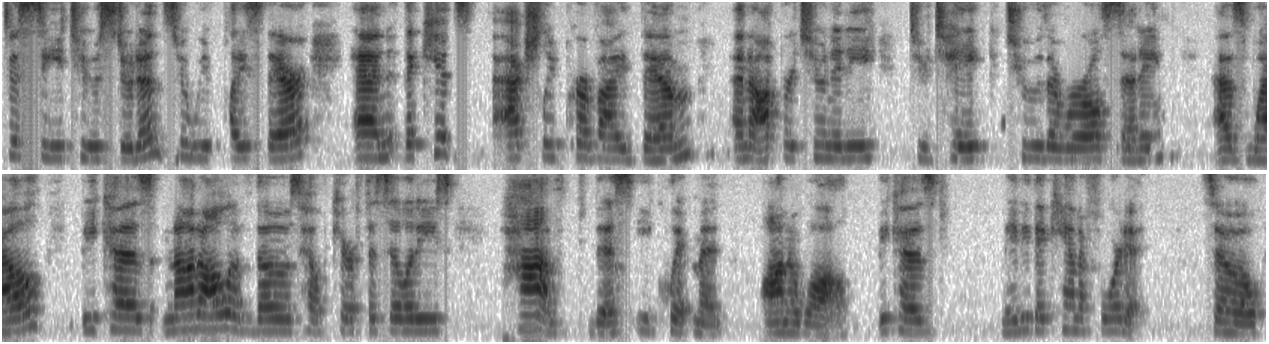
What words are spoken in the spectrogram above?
to see two students who we've placed there. And the kids actually provide them an opportunity to take to the rural setting as well, because not all of those healthcare facilities have this equipment on a wall because maybe they can't afford it. So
